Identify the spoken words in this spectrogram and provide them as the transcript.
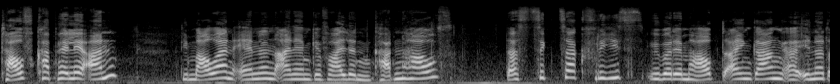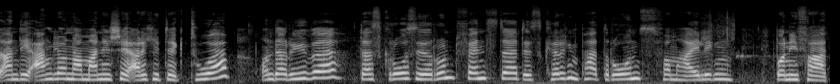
Taufkapelle an. Die Mauern ähneln einem gefalteten Kartenhaus. Das Zickzackfries über dem Haupteingang erinnert an die anglo-normannische Architektur und darüber das große Rundfenster des Kirchenpatrons vom heiligen Bonifaz.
